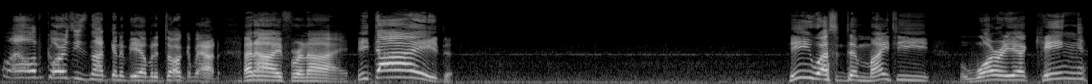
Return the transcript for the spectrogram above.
Well, of course he's not going to be able to talk about an eye for an eye. He died! He wasn't a mighty warrior king.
